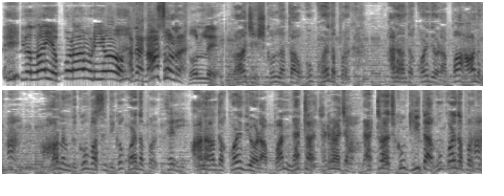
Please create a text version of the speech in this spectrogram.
இதெல்லாம் எப்படா முடியும்? அத நான் சொல்றேன். சொல்லு. ராஜேஷ்க்கும் லதாவுக்கும் குழந்தை பிறகு ஆனா அந்த குழந்தையோட அப்பா ஆனந்த். ஆனந்துக்கும் வசந்திக்கும் குழந்தை பிறகு சரி. ஆனா அந்த குழந்தையோட அப்பா நட்ராஜ். நடராஜா? நட்ராஜ்க்கும் கீதாவுக்கும் குழந்தை பிறகு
